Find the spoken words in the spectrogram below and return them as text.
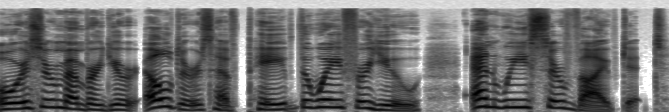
Always remember your elders have paved the way for you, and we survived it.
